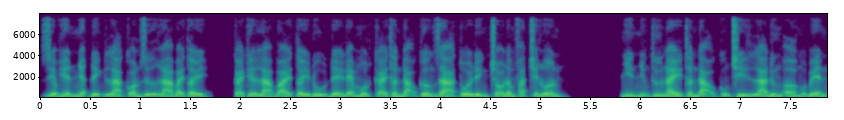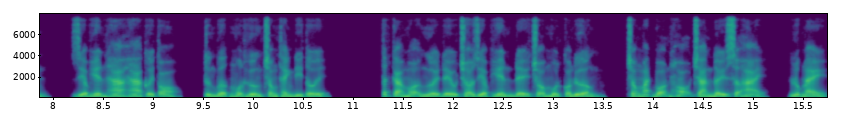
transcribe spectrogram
diệp hiên nhất định là còn giữ lá bài tẩy, cái kia lá bài tẩy đủ để đem một cái thần đạo cường giả tối đỉnh cho đấm phát chết luôn. Nhìn những thứ này thần đạo cũng chỉ là đứng ở một bên, diệp hiên ha ha cười to, từng bước một hướng trong thành đi tới. Tất cả mọi người đều cho diệp hiên để cho một con đường, trong mắt bọn họ tràn đầy sợ hãi, lúc này,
